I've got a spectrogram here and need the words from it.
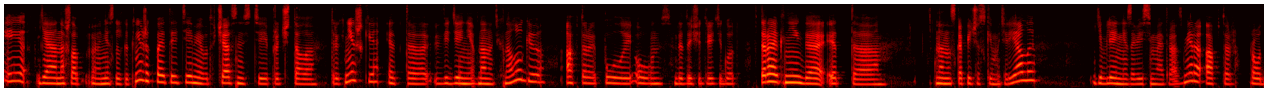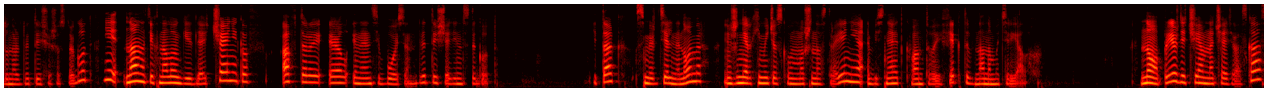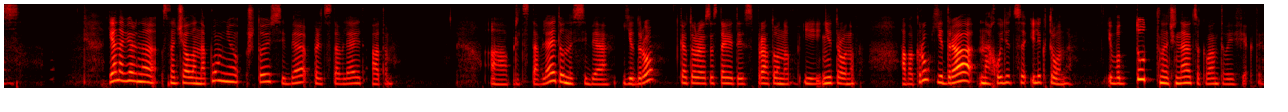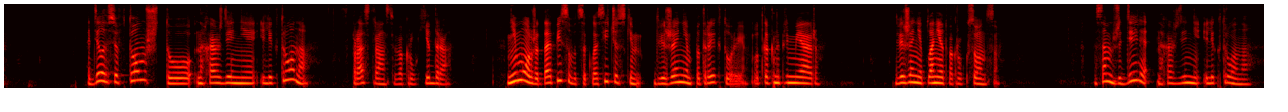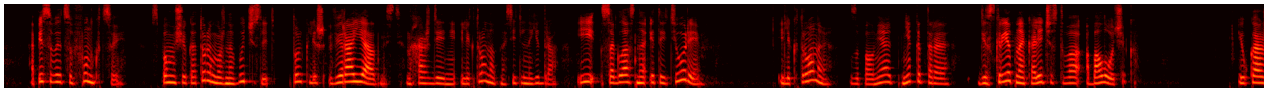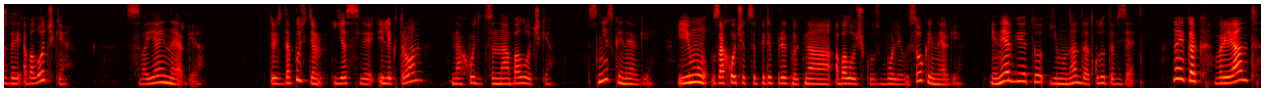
И я нашла э, несколько книжек по этой теме. Вот в частности, прочитала три книжки. Это «Введение в нанотехнологию» авторы Пул и Оуэнс, 2003 год. Вторая книга — это «Наноскопические материалы. Явление, зависимое от размера», автор Родунер, 2006 год. И «Нанотехнологии для чайников», авторы Эрл и Нэнси Бойсен, 2011 год. Итак, смертельный номер. Инженер химического машиностроения объясняет квантовые эффекты в наноматериалах. Но прежде чем начать рассказ, я, наверное, сначала напомню, что из себя представляет атом. А представляет он из себя ядро, которое состоит из протонов и нейтронов, а вокруг ядра находятся электроны. И вот тут начинаются квантовые эффекты – а дело все в том, что нахождение электрона в пространстве вокруг ядра не может описываться классическим движением по траектории. Вот как, например, движение планет вокруг Солнца. На самом же деле нахождение электрона описывается функцией, с помощью которой можно вычислить только лишь вероятность нахождения электрона относительно ядра. И согласно этой теории, электроны заполняют некоторое дискретное количество оболочек. И у каждой оболочки своя энергия. То есть, допустим, если электрон находится на оболочке с низкой энергией, и ему захочется перепрыгнуть на оболочку с более высокой энергией, энергию эту ему надо откуда-то взять. Ну и как вариант,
